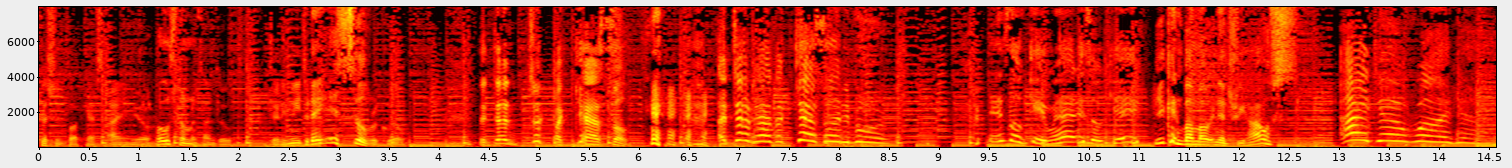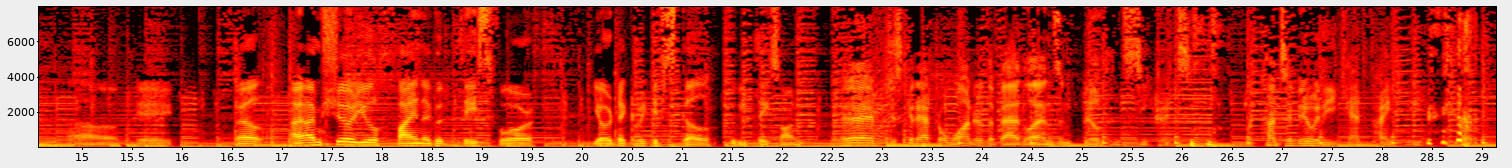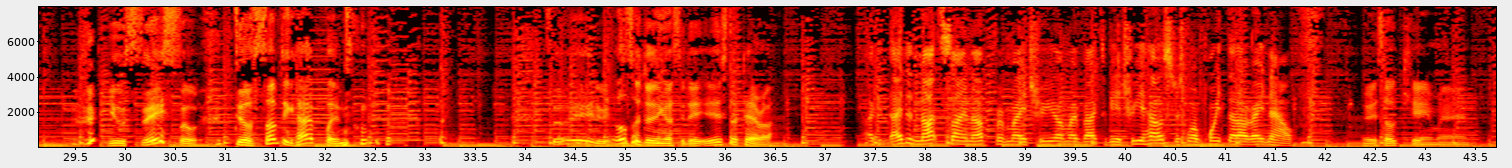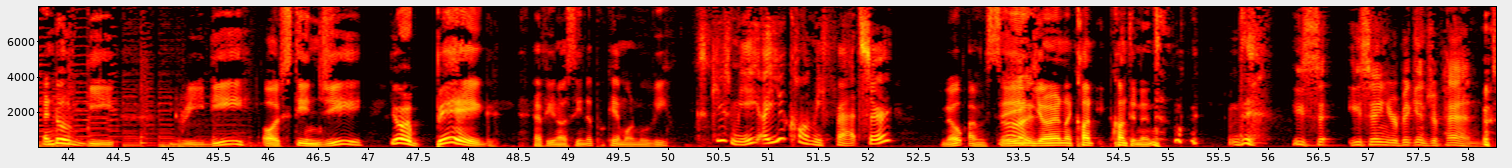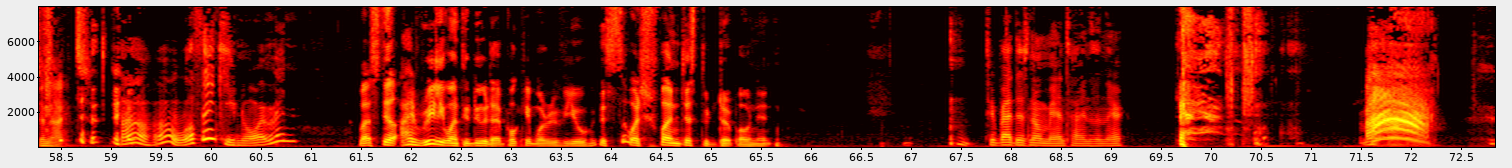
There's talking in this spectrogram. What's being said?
Discussion Podcast. I am your host, Norman Sanzo. Joining me today is Silver Quill. They done took my castle. I don't have a castle anymore. It's okay, man. It's okay. You can bum out in a treehouse. I don't wanna. Okay. Well, I- I'm sure you'll find a good place for your decorative skull to be placed on. I'm just gonna have to wander the Badlands and build in secrets. Where continuity can't find me. You say so, till something happens. so anyway, also joining us today is Torterra. I, I did not sign up for my tree on my back to be a tree house. Just want to point that out right now. It's okay, man. And don't be greedy or stingy. You're big. Have you not seen the Pokemon movie? Excuse me, are you calling me fat, sir? Nope, I'm saying it's- you're in a con- continent. He's he's saying you're big in Japan tonight. oh, oh, well, thank you, Norman. but still, I really want to do that Pokemon review. It's so much fun just to derp on it. Too bad there's no Mantines in there. ah!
